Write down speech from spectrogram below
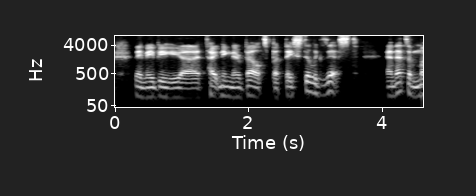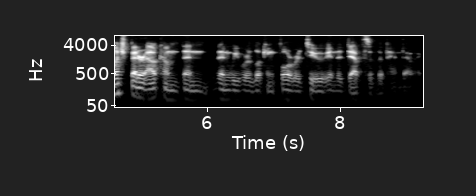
they may be uh, tightening their belts, but they still exist, and that's a much better outcome than than we were looking forward to in the depths of the pandemic.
